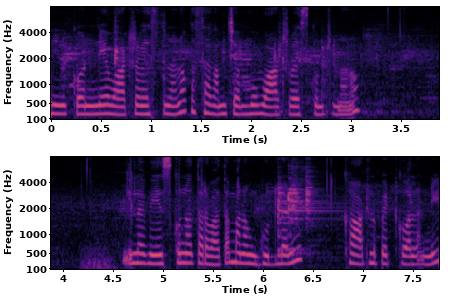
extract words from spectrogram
నేను కొన్ని వాటర్ వేస్తున్నాను. ఒక సగం చెమ్ము వాటర్ వేసుకుంటున్నాను. ఇలా వేసుకున్న తర్వాత మనం గుడ్లని కాట్లు పెట్టుకోవాలండి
